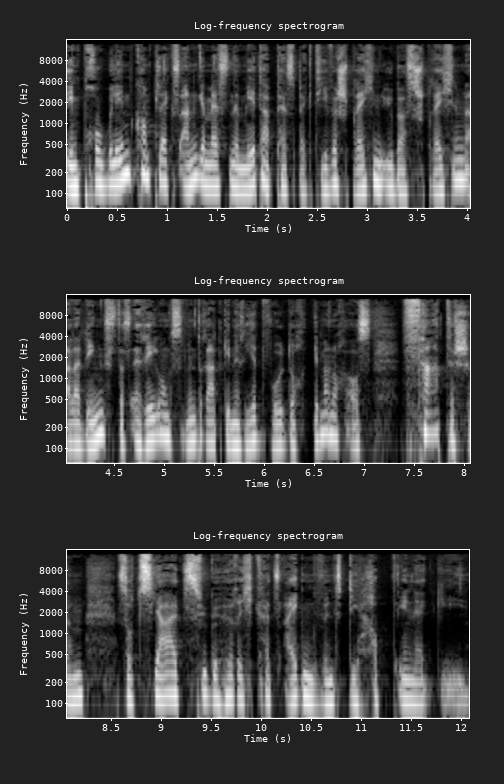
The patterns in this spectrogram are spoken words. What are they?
dem Problemkomplex angemessene Metaperspektive sprechen übers Sprechen. Allerdings, das Erregungswindrad generiert wohl doch immer noch aus fatischem Sozialzugehörigkeitseigenwind die Hauptenergie.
